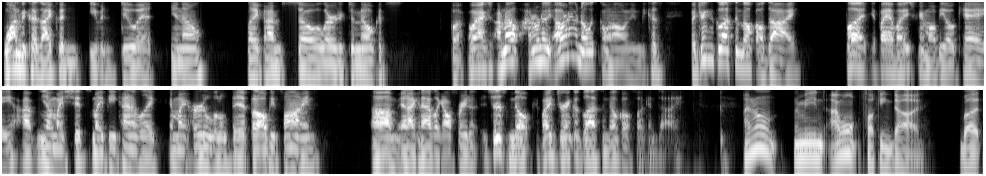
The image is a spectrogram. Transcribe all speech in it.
One because I couldn't even do it. You know, like I'm so allergic to milk. It's but well, actually, I'm not. I don't know. I don't even know what's going on with me because if I drink a glass of milk, I'll die. But if I have ice cream, I'll be okay. I, you know, my shits might be kind of like it might hurt a little bit, but I'll be fine. Um, and I can have like Alfredo. It's just milk. If I drink a glass of milk, I'll fucking die. I don't. I mean, I won't fucking die, but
